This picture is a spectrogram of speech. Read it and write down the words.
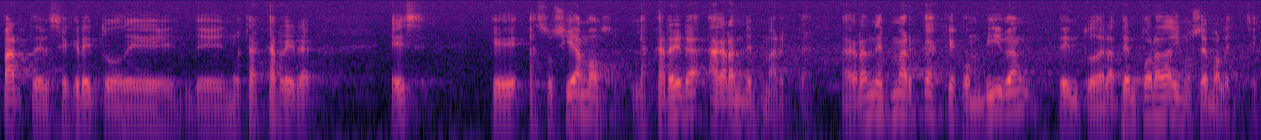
parte del secreto de, de nuestras carreras, es que asociamos las carreras a grandes marcas, a grandes marcas que convivan dentro de la temporada y no se molesten.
